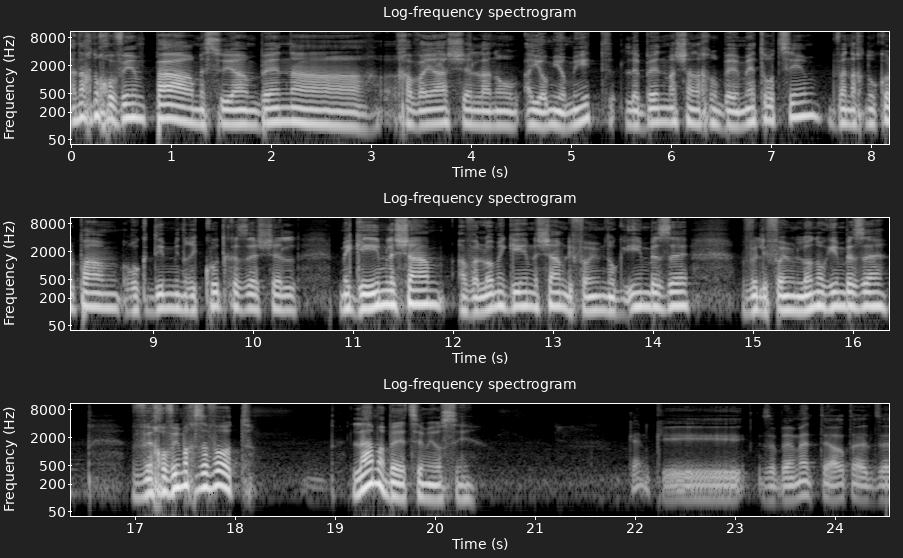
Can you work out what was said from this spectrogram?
אנחנו חווים פער מסוים בין החוויה שלנו היומיומית לבין מה שאנחנו באמת רוצים, ואנחנו כל פעם רוקדים מין ריקוד כזה של מגיעים לשם, אבל לא מגיעים לשם, לפעמים נוגעים בזה ולפעמים לא נוגעים בזה, וחווים אכזבות. למה בעצם, יוסי? כן, כי זה באמת, תיארת את זה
